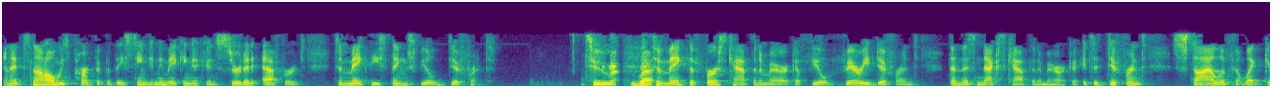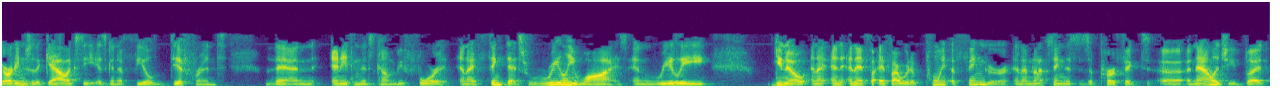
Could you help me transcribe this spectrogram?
and it's not always perfect, but they seem to be making a concerted effort to make these things feel different to Right. to make the first Captain America feel very different than this next Captain America. It's a different style of film. Like Guardians of the Galaxy is going to feel different than anything that's come before it, and I think that's really wise and really. You know, and I, and, and if if I were to point a finger, and I'm not saying this is a perfect uh, analogy, but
